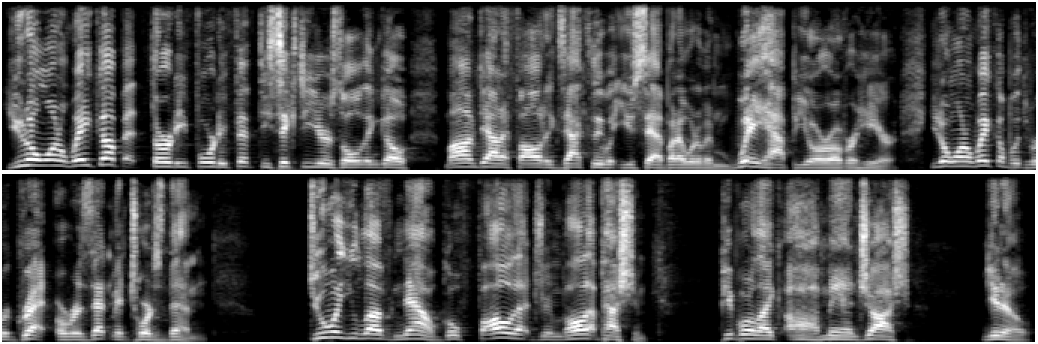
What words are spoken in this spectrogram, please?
You don't want to wake up at 30, 40, 50, 60 years old and go, Mom, Dad, I followed exactly what you said, but I would have been way happier over here. You don't want to wake up with regret or resentment towards them. Do what you love now. Go follow that dream, follow that passion. People are like, oh man, Josh, you know,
